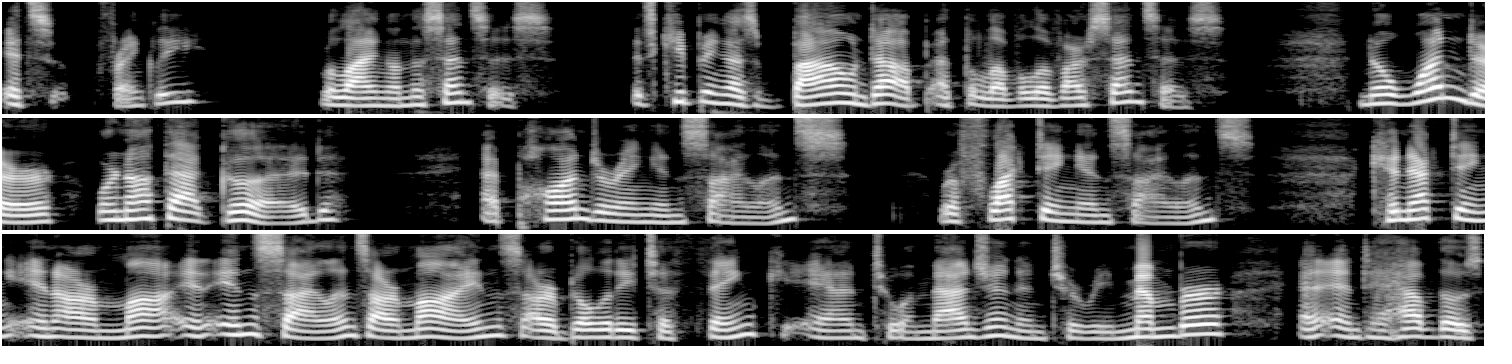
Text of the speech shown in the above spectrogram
It's, frankly, relying on the senses. It's keeping us bound up at the level of our senses. No wonder we're not that good at pondering in silence, reflecting in silence, connecting in our mi- in, in silence our minds our ability to think and to imagine and to remember and, and to have those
